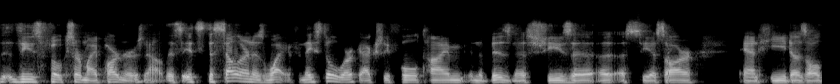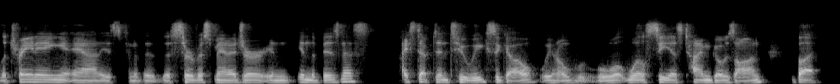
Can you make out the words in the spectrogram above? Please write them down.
th- these folks are my partners now. This it's the seller and his wife and they still work actually full time in the business. She's a, a, a csr and he does all the training and is kind of the, the service manager in in the business. I stepped in two weeks ago. You know, we'll we'll see as time goes on, but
